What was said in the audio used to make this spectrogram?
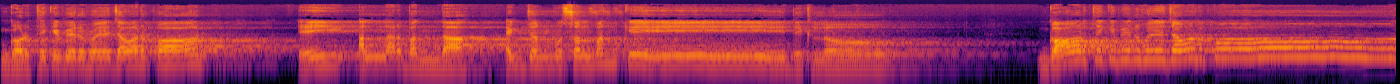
ঘর থেকে বের হয়ে যাওয়ার পর এই আল্লাহর বান্দা একজন মুসলমানকে দেখল। ঘর থেকে বের হয়ে যাওয়ার পর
